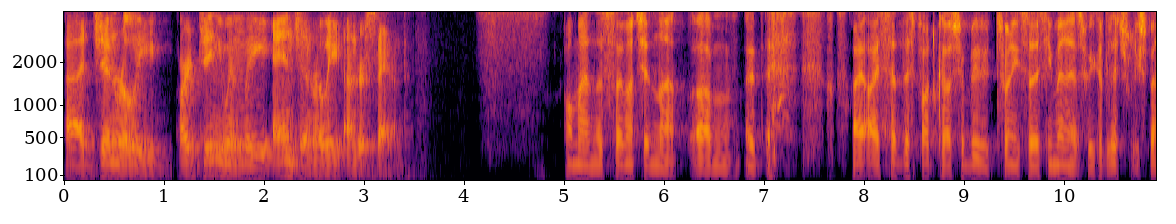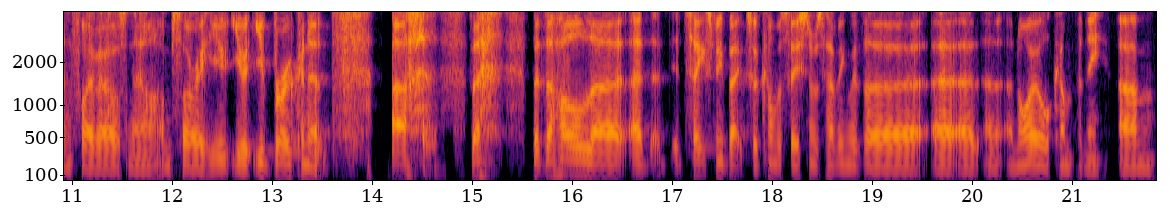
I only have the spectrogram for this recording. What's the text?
uh, generally or genuinely and generally understand. Oh man, there's so much in that. Um, it, I, I, said this podcast should be 20, 30 minutes. We could literally spend five hours now. I'm sorry, you, you you've broken it. Uh, but but the whole uh, uh, it takes me back to a conversation I was having with a, a, a an oil company. Um,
